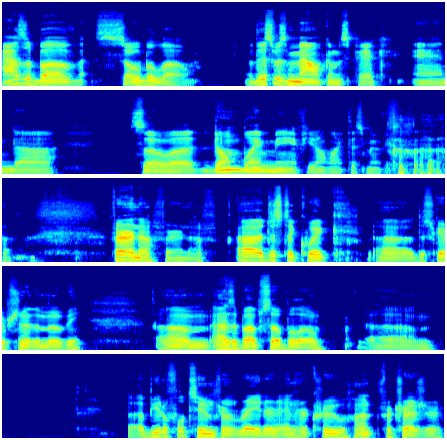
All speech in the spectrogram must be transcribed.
As Above, So Below. This was Malcolm's pick, and uh, so uh, don't blame me if you don't like this movie. fair enough. Fair enough. Uh, just a quick uh, description of the movie. Um, as above, so below. Um, a beautiful Tomb from Raider and her crew hunt for treasure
